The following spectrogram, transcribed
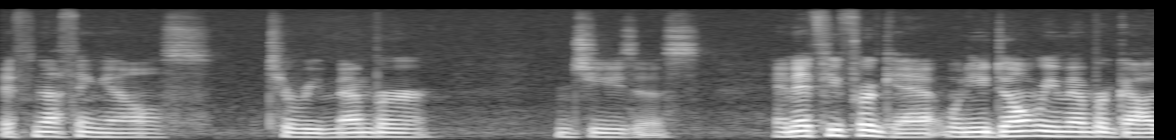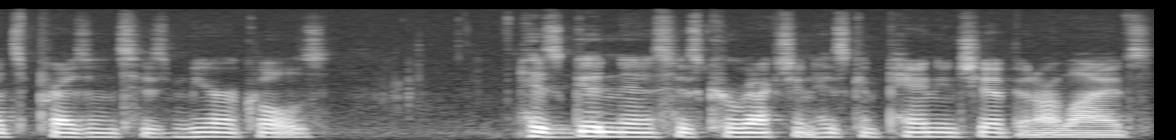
if nothing else, to remember Jesus. And if you forget, when you don't remember God's presence, His miracles, His goodness, His correction, His companionship in our lives,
